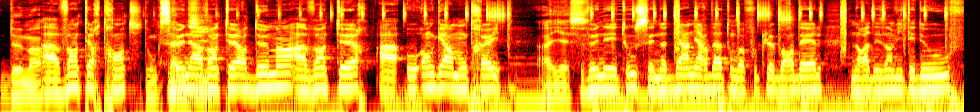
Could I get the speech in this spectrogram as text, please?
demain. à 20h30. Donc samedi. Venez à 20h, demain à 20h à, au hangar Montreuil. Ah yes. Venez tous, c'est notre dernière date, on va foutre le bordel. On aura des invités de ouf.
